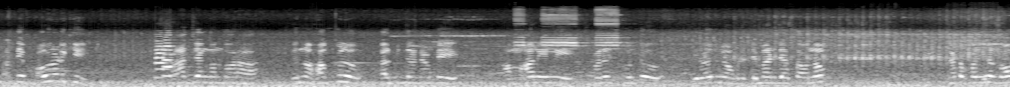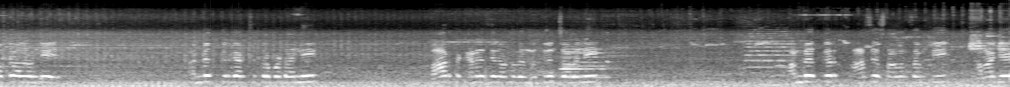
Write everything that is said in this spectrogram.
ప్రతి పౌరుడికి రాజ్యాంగం ద్వారా ఎన్నో హక్కులు కల్పించినటువంటి ఆ మహనీయుని స్మరించుకుంటూ ఈరోజు మేము ఒకటి డిమాండ్ చేస్తూ ఉన్నాం. గత పదిహేను సంవత్సరాల నుండి అంబేద్కర్ గారి చిత్రపటాన్ని భారత కరెన్సీ ముద్రించాలని అంబేద్కర్ ఆశయ సాధన సమితి అలాగే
